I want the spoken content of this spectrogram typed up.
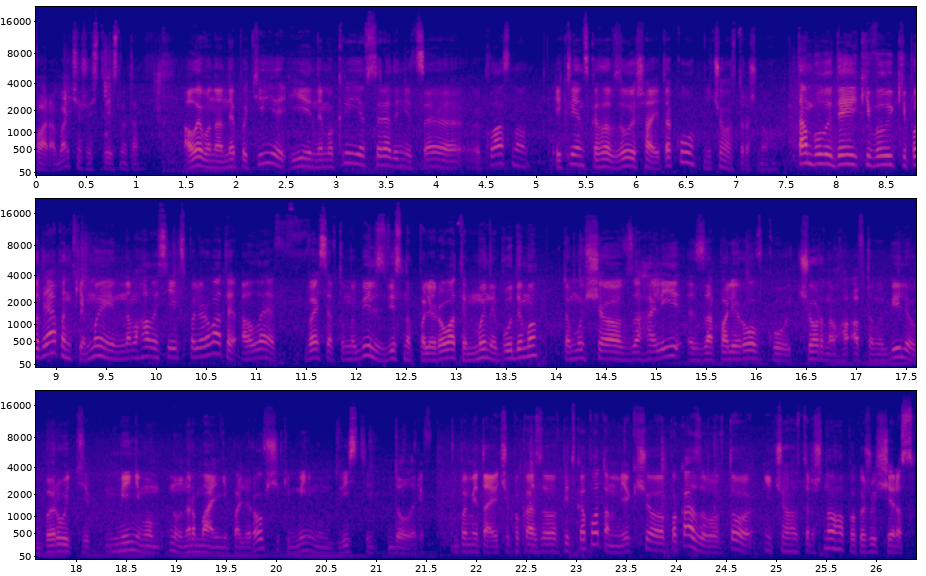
фара, бачиш, ось тріснута. Але вона не потіє і не мокріє всередині, це класно. І клієнт сказав, залишай таку, нічого страшного. Там були деякі великі подряпинки, ми намагалися їх сполірувати, але весь автомобіль, звісно, полірувати ми не будемо, тому що взагалі за поліровку чорного автомобілю беруть мінімум, ну нормальні поліровщики, мінімум 200 доларів. Пам'ятаю, чи показував під капотом. Якщо показував, то нічого страшного, покажу ще раз.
